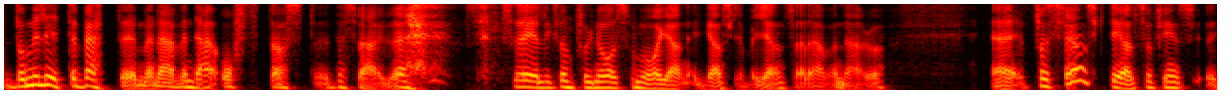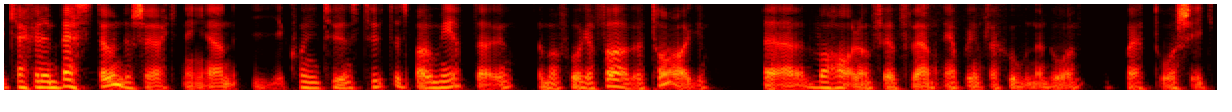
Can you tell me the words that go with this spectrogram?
De är lite bättre, men även där oftast dessvärre så är liksom prognosförmågan ganska begränsad även där. För svensk del så finns kanske den bästa undersökningen i Konjunkturinstitutets barometer där man frågar företag Eh, vad har de för förväntningar på inflationen då på ett års sikt?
